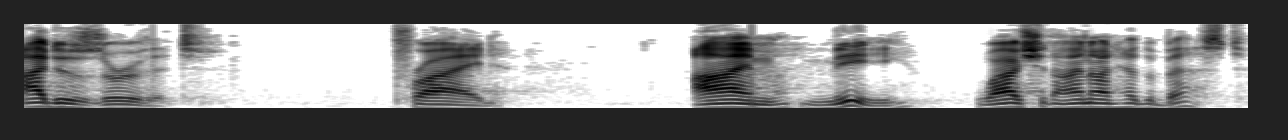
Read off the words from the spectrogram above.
I deserve it. Pride. I'm me. Why should I not have the best?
